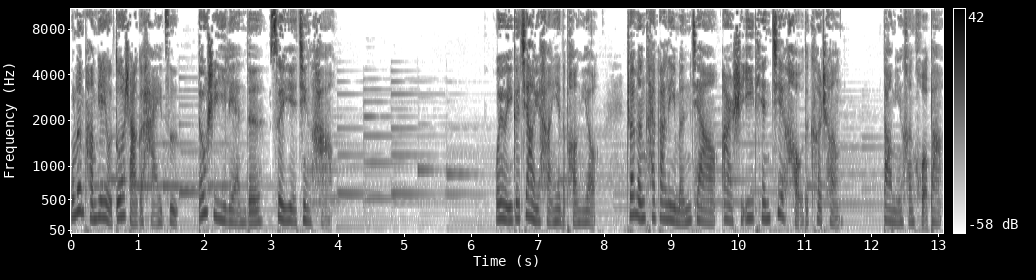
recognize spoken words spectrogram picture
无论旁边有多少个孩子，都是一脸的岁月静好。我有一个教育行业的朋友，专门开发了一门叫“二十一天戒吼”的课程，报名很火爆，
